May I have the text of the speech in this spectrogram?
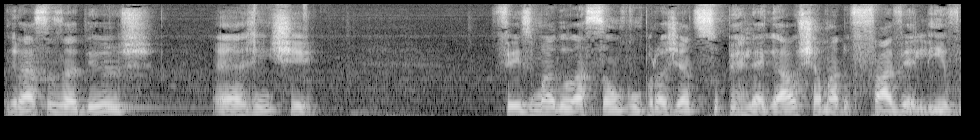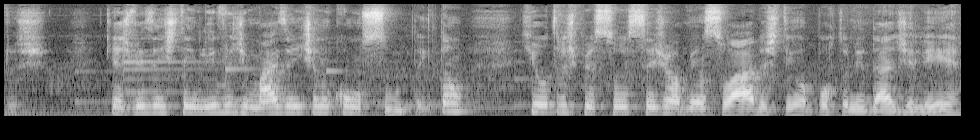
graças a Deus. É, a gente fez uma doação para um projeto super legal chamado Fave Livros que às vezes a gente tem livro demais e a gente não consulta. Então, que outras pessoas sejam abençoadas, tenham oportunidade de ler.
